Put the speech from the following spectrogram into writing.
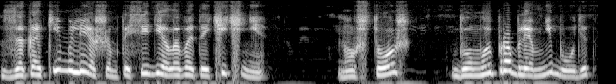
за каким лешим ты сидела в этой Чечне? Ну что ж, Думаю, проблем не будет.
